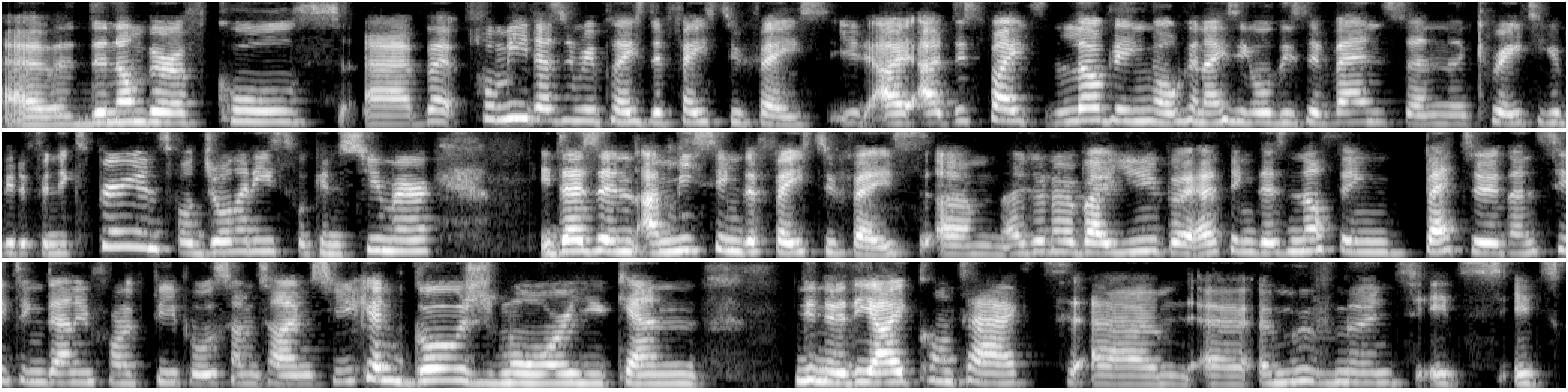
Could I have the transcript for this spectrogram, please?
Uh, the number of calls. Uh, but for me, it doesn't replace the face to face. Despite loving organizing all these events and creating a bit of an experience for journalists, for consumer, it doesn't. I'm missing the face to face. I don't know about you, but I think there's nothing better than sitting down in front of people. Sometimes you can gauge more. You can you know the eye contact um, uh, a movement it's it's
